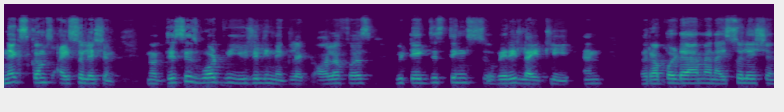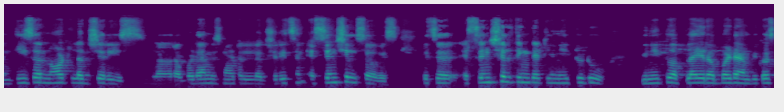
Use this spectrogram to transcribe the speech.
Next comes isolation. Now this is what we usually neglect. All of us we take these things very lightly and rubber dam and isolation these are not luxuries. Rubber dam is not a luxury it's an essential service. It's an essential thing that you need to do. You need to apply rubber dam because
